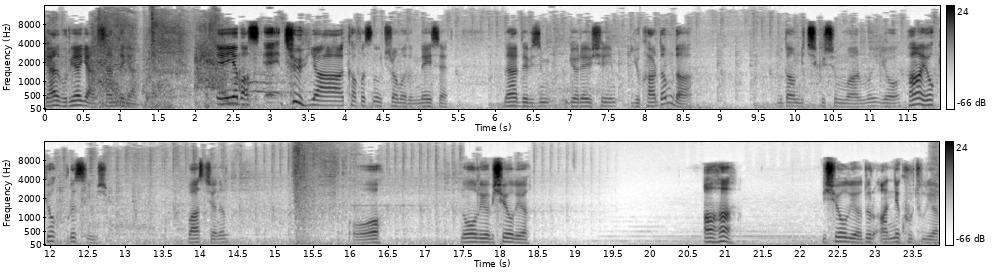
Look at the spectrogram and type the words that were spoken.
Gel buraya gel sen de gel. E'ye bas. E, tüh ya kafasına uçuramadım neyse. Nerede bizim görev şeyim? Yukarıda mı da? Buradan bir çıkışım var mı? Yok. Ha yok yok burasıymış. Bas canım. Oh. Ne oluyor? Bir şey oluyor. Aha. Bir şey oluyor. Dur anne kurtuluyor.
